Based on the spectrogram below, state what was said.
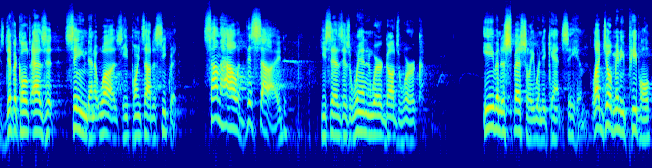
as difficult as it seemed, and it was, he points out a secret. Somehow, this side, he says, is when and where God's work even especially when you can't see him. Like Job, many people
